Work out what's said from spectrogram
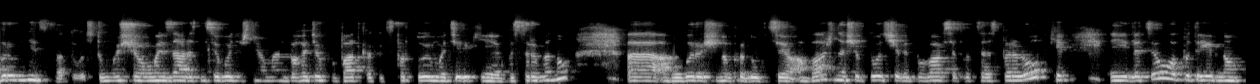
виробництва тут, тому що ми зараз на сьогоднішній момент в багатьох випадках експортуємо тільки якби сировину або вирощену продукцію. А бажано, щоб тут ще відбувався процес переробки, і для цього потрібно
